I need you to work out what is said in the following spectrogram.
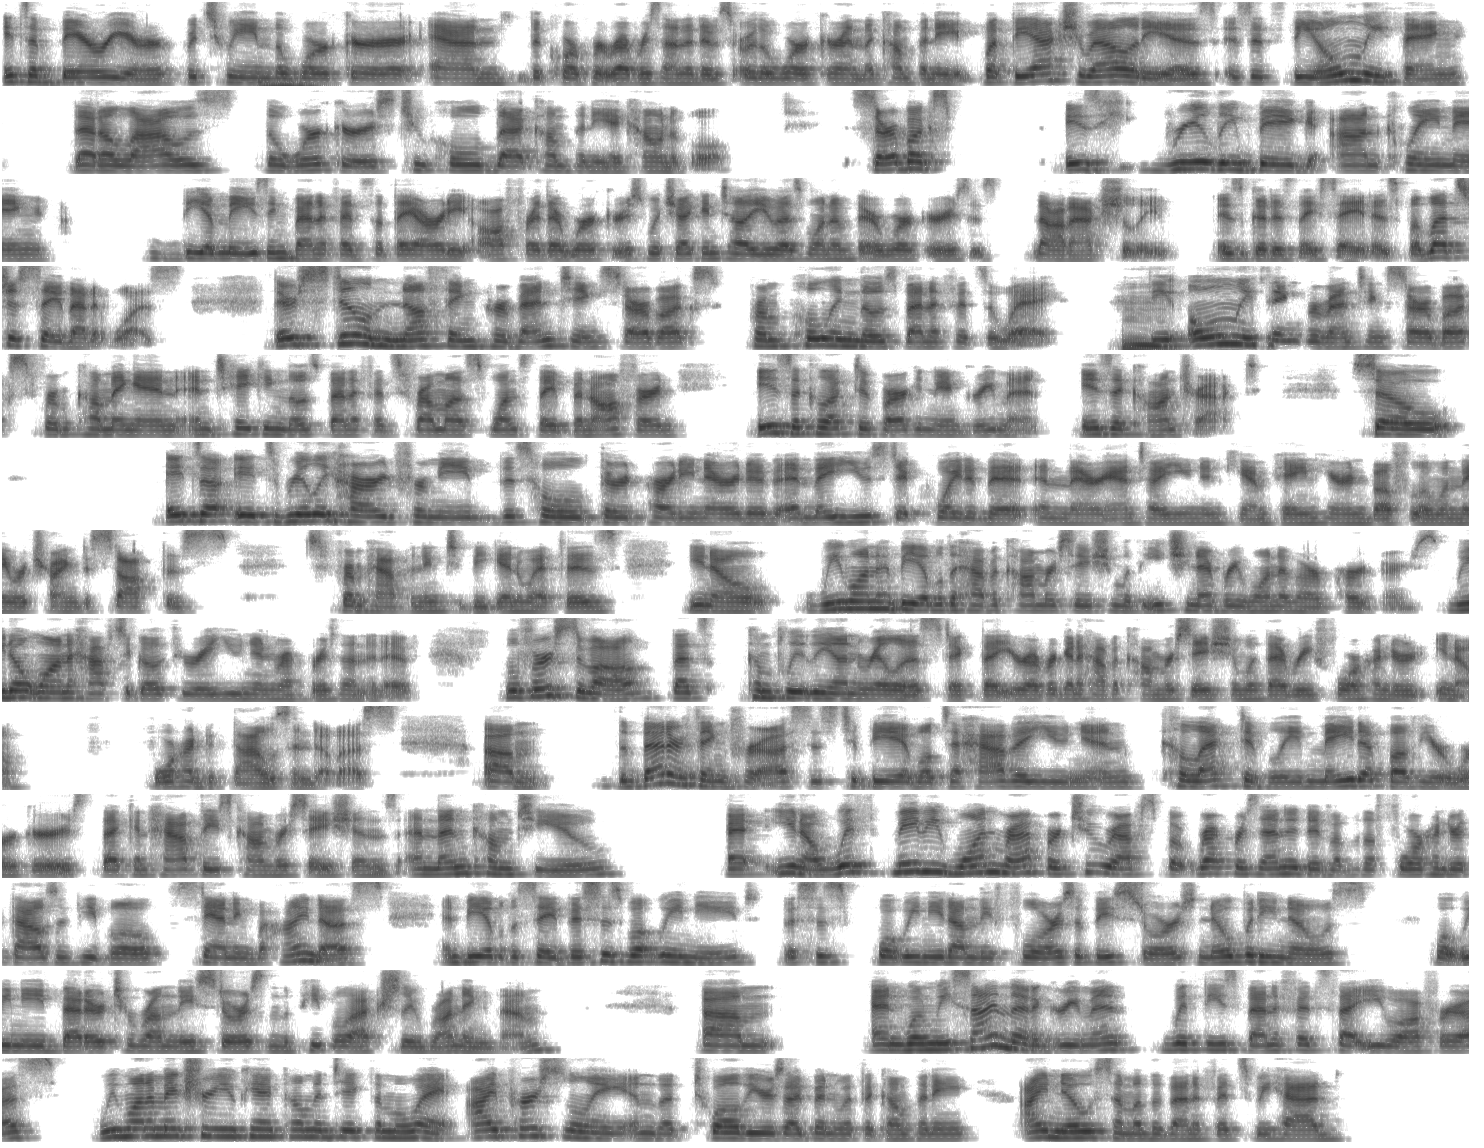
it's a barrier between the worker and the corporate representatives or the worker and the company. But the actuality is is it's the only thing that allows the workers to hold that company accountable. Starbucks is really big on claiming the amazing benefits that they already offer their workers which i can tell you as one of their workers is not actually as good as they say it is but let's just say that it was. There's still nothing preventing starbucks from pulling those benefits away Hmm. The only thing preventing Starbucks from coming in and taking those benefits from us once they've been offered is a collective bargaining agreement, is a contract. So it's a it's really hard for me this whole third party narrative and they used it quite a bit in their anti-union campaign here in Buffalo when they were trying to stop this from happening to begin with is you know we want to be able to have a conversation with each and every one of our partners we don't want to have to go through a union representative well, first of all, that's completely unrealistic that you're ever going to have a conversation with every 400, you know, 400,000 of us. Um, the better thing for us is to be able to have a union collectively made up of your workers that can have these conversations and then come to you you know with maybe one rep or two reps but representative of the 400,000 people standing behind us and be able to say this is what we need. This is what we need on the floors of these stores. Nobody knows what we need better to run these stores than the people actually running them. Um, and when we sign that agreement with these benefits that you offer us, we want to make sure you can't come and take them away. I personally, in the 12 years I've been with the company, I know some of the benefits we had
